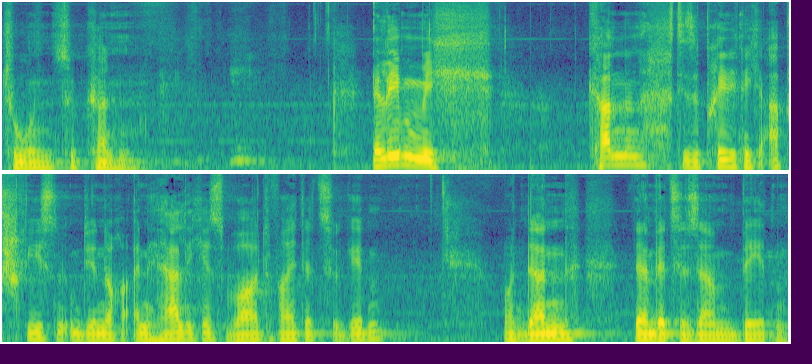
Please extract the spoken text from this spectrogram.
tun zu können. Ihr Lieben, ich kann diese Predigt nicht abschließen, um dir noch ein herrliches Wort weiterzugeben. Und dann werden wir zusammen beten.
